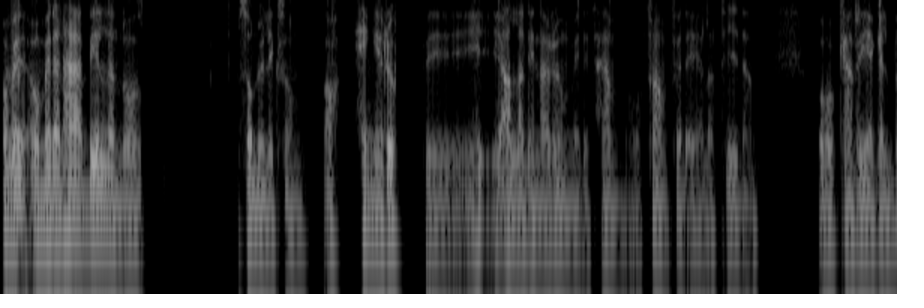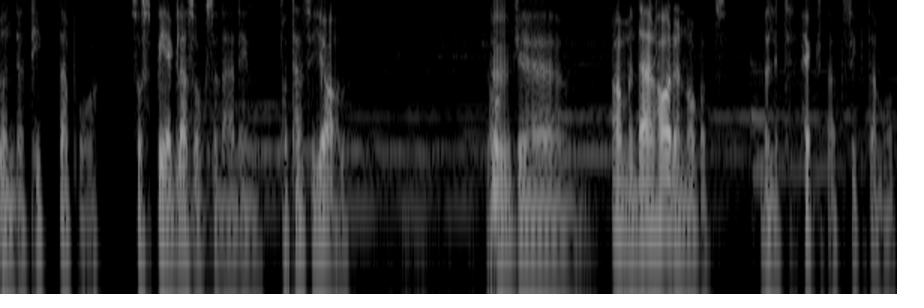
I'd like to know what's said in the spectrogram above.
Och med, Mm. och med den här bilden då som du liksom ja, hänger upp i, i, i alla dina rum i ditt hem och framför dig hela tiden och kan regelbundet titta på, så speglas också där din potential. Mm. Och eh, ja, men där har du något väldigt högt att sikta mot?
